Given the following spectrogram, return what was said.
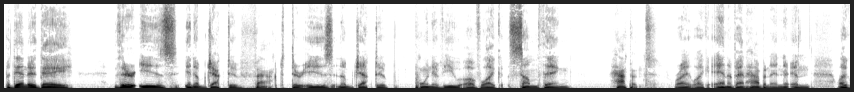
but at the end of the day, there is an objective fact. There is an objective point of view of like something happened, right? Like an event happened, and, and like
